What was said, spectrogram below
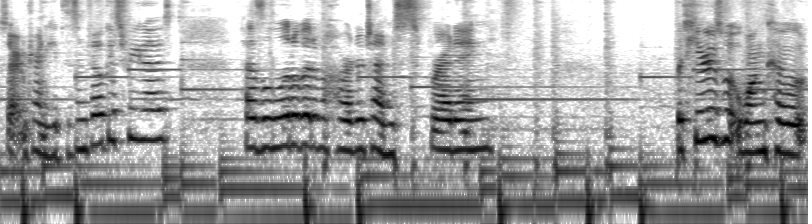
sorry I'm trying to keep this in focus for you guys, has a little bit of a harder time spreading. But here's what one coat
